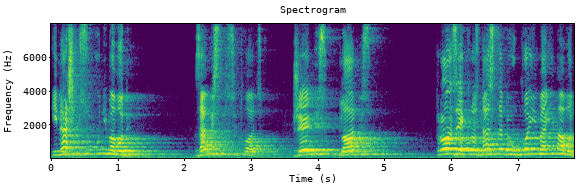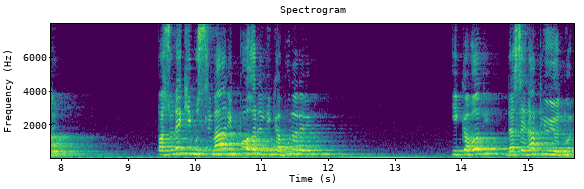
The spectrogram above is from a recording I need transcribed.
I našli su u njima vode. Zamislite situaciju. Željni su, gladni su, prolaze kroz nastave u kojima ima vode. Pa su neki muslimani pohrlili ka bunarevima i ka vodi da se napiju i odmore.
